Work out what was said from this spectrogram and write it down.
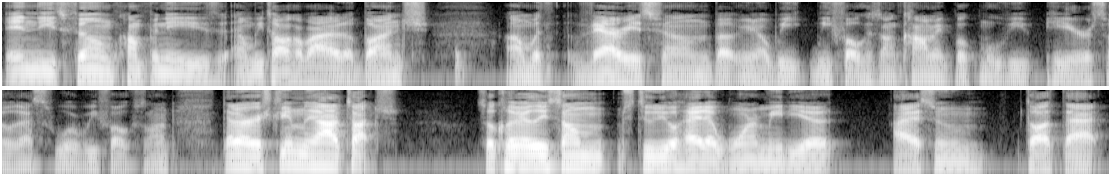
in these film companies, and we talk about it a bunch um, with various films, but you know, we we focus on comic book movie here, so that's where we focus on that are extremely out of touch. So clearly, some studio head at Warner Media, I assume, thought that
